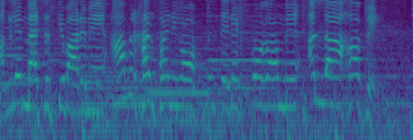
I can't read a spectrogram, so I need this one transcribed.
अगले मैचेस के बारे में आमिर खान साइनिंग ऑफ़ मिलते हैं नेक्स्ट प्रोग्राम में अल्लाह हाफिज़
